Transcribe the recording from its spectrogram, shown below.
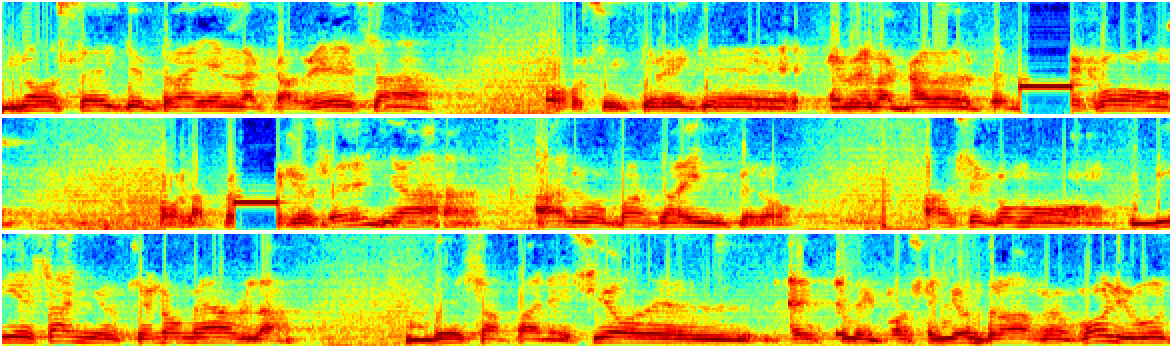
No sé qué trae en la cabeza o si cree que me ve la cara de pendejo o la pendeja es ella. Algo pasa ahí, pero hace como 10 años que no me habla. Desapareció del. Este le consiguió un trabajo en Hollywood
